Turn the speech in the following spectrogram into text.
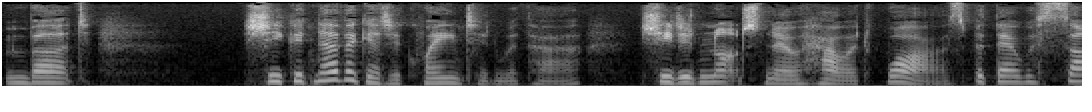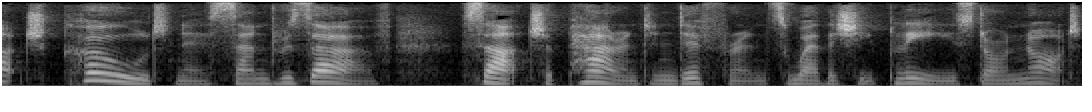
But she could never get acquainted with her; she did not know how it was, but there was such coldness and reserve, such apparent indifference whether she pleased or not;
